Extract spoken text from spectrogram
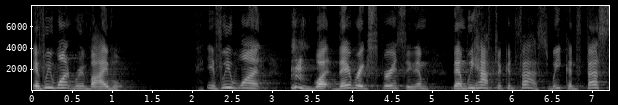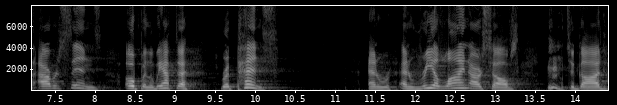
if we want revival, if we want what they were experiencing, then, then we have to confess. We confess our sins openly. We have to repent and, and realign ourselves to God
